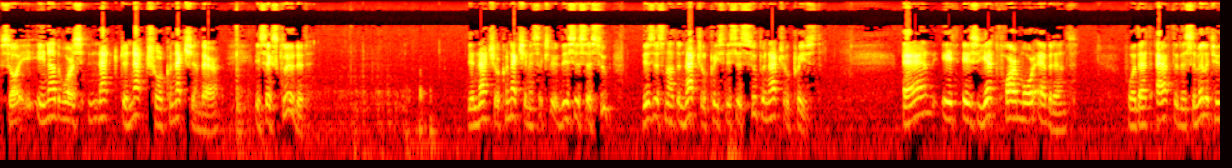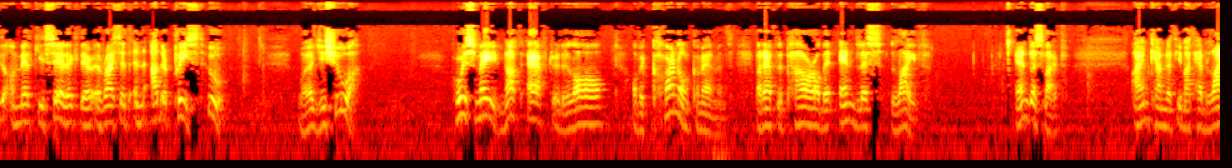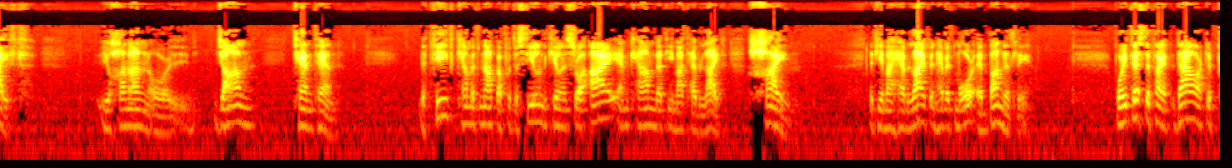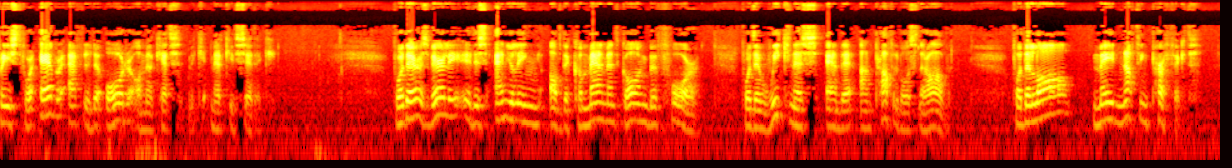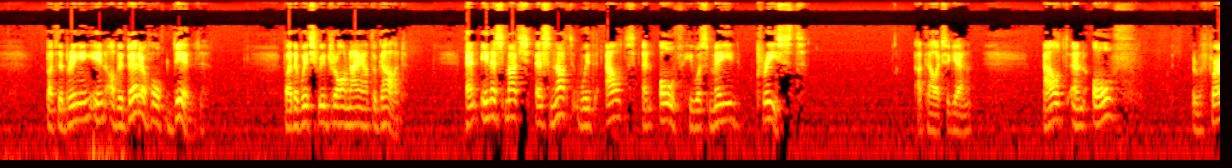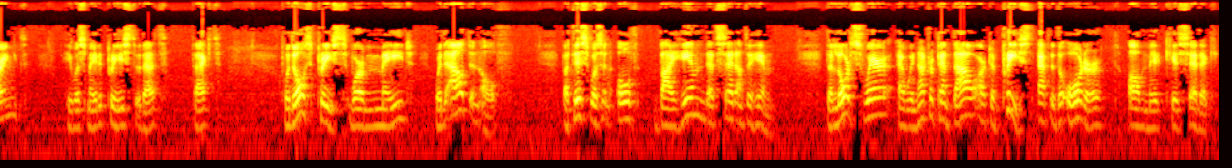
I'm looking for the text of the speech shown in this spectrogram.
So, in other words, nat- the natural connection there is excluded. The natural connection is excluded. This is a sup- this is not a natural priest. This is supernatural priest, and it is yet far more evident for that after the similitude of Melchizedek there ariseth another priest. Who? Well, Yeshua, who is made not after the law of a carnal commandment, but after the power of an endless life. Endless life. I am come that ye might have life. Yohanan or John 10:10. The thief cometh not but for to steal and to kill and destroy. I am come that ye might have life. Chaim. That ye might have life and have it more abundantly. For he testified, Thou art a priest forever after the order of Melchizedek. For there is verily this annulling of the commandment going before, for the weakness and the unprofitableness thereof. For the law made nothing perfect, but the bringing in of a better hope did, by the which we draw nigh unto God. And inasmuch as not without an oath he was made priest, italics again, out an oath, referring, he was made a priest to that fact. For those priests were made without an oath, but this was an oath by him that said unto him, The Lord swear and will not repent, thou art a priest after the order of Melchizedek.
